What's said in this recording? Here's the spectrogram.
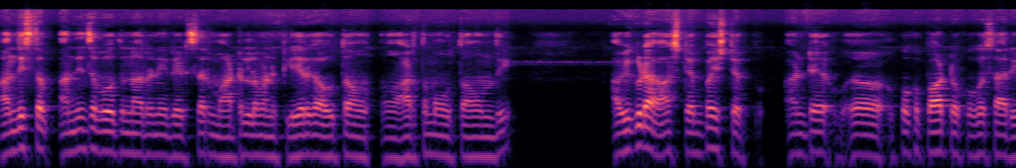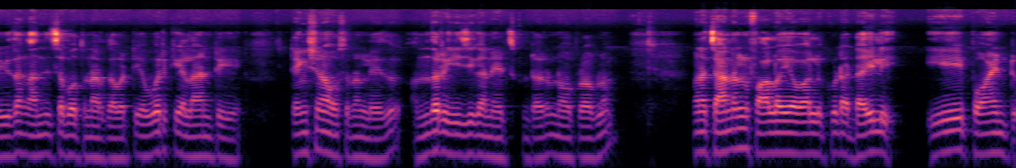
అందిస్త అందించబోతున్నారని రెడ్ సార్ మాటల్లో మనకు క్లియర్గా అవుతా అర్థమవుతూ ఉంది. అవి కూడా స్టెప్ బై స్టెప్ అంటే ఒక్కొక్క పార్ట్ ఒక్కొక్కసారి ఈ విధంగా అందించబోతున్నారు కాబట్టి ఎవరికి ఎలాంటి టెన్షన్ అవసరం లేదు. అందరూ ఈజీగా నేర్చుకుంటారు నో ప్రాబ్లం. మన ఛానల్ని ఫాలో అయ్యే వాళ్ళు కూడా డైలీ ఏ పాయింట్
